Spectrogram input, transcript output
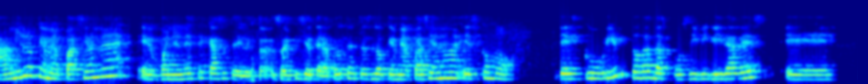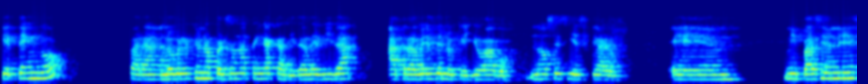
A mí lo que me apasiona, eh, bueno, en este caso te digo, soy fisioterapeuta, entonces lo que me apasiona es como descubrir todas las posibilidades eh, que tengo para lograr que una persona tenga calidad de vida a través de lo que yo hago. No sé si es claro. Em, mi pasión es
